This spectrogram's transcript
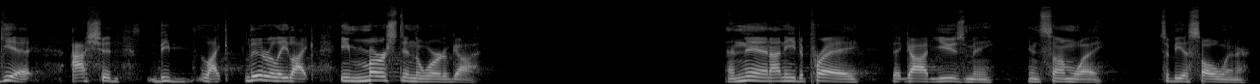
get, I should be like literally like immersed in the Word of God. And then I need to pray that God use me in some way to be a soul winner.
